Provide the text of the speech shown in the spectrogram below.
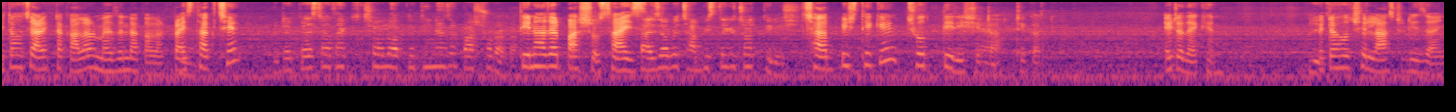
এটা হচ্ছে আরেকটা কালার ম্যাজেন্ডা কালার। প্রাইস থাকছে? এটার প্রাইসটা থাকছে হলো আপনি 3500 টাকা। তিন হাজার পাঁচশো সাইজ সাইজ হবে 26 থেকে 36 ছাব্বিশ থেকে ছত্রিশ এটা হ্যাঁ। ঠিক আছে। এটা দেখেন। এটা হচ্ছে লাস্ট ডিজাইন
